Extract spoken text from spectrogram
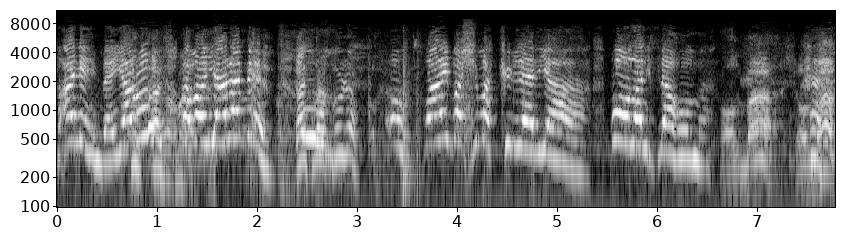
Anneyim ben yavrum. Kaçma. Aman yarabbim. Kaçma gülüm. Of, vay başıma küller ya. Bu oğlan iflah olmaz. Olmaz. Olmaz.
